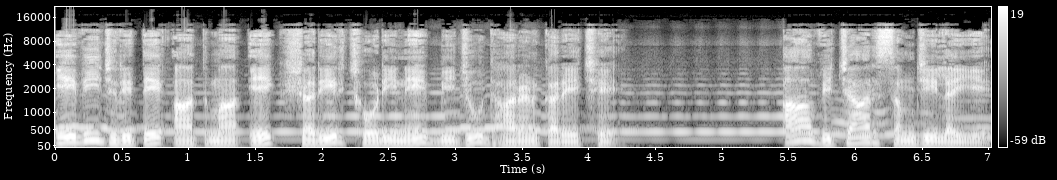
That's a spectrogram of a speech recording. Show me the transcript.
એવી જ રીતે આત્મા એક શરીર છોડીને બીજું ધારણ કરે છે. આ વિચાર સમજી લઈએ.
